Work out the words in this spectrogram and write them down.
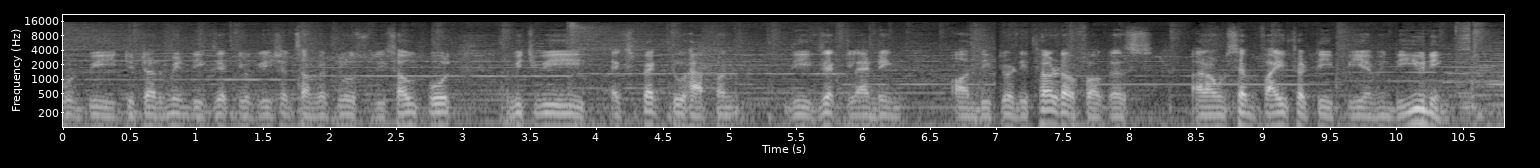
would be determined, the exact location somewhere close to the South Pole, which we expect to happen, the exact landing on the 23rd of August around 5.30 pm in the evening.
